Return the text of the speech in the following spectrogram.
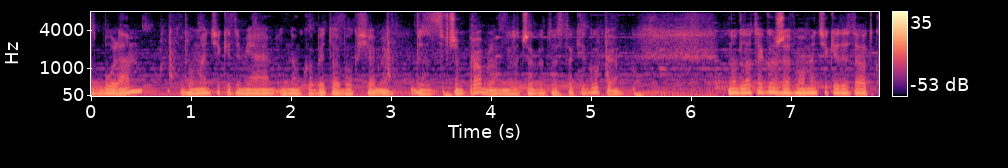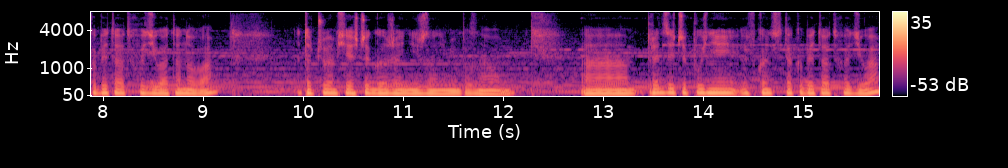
z bólem w momencie, kiedy miałem inną kobietę obok siebie. Więc w czym problem? Dlaczego to jest takie głupie? No dlatego, że w momencie, kiedy ta kobieta odchodziła, ta nowa, to czułem się jeszcze gorzej niż zanim ją poznałem. A prędzej czy później w końcu ta kobieta odchodziła,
